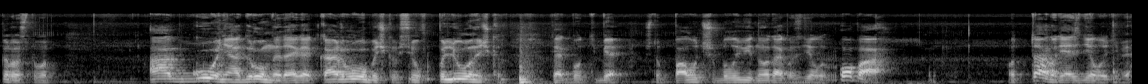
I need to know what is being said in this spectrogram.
Просто вот огонь огромная такая коробочка, все в пленочках. Как бы вот тебе, чтобы получше было видно, вот так вот сделаю. Опа! Вот так вот я сделаю тебе.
